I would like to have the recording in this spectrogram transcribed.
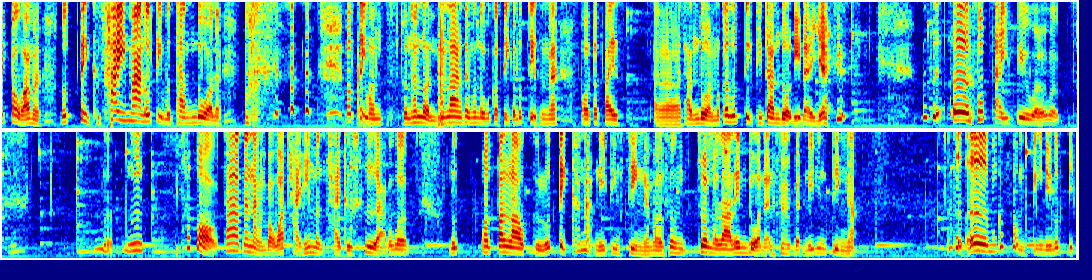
พปะวะเหมือนรถติดคือใช่มากรถติดบนทางด่วนเลยรถติดมันบนถนนท่างล่างใช่ไหมรถปกติก็รถติดใช่ไหมพอจะไปเอ่อทันด่วนมันก็รถติดที่ทันด่วนอีกอะไรเงี้ยรู้สึกเออเขาใจฟิลอะแล้วแบบแบบมันถ้าบอกถ้าในหนังบอกว่าถ่ายที่เมันไทยคือเชื่อเพราะว่ารถเพราะบ้าเราคือรถติดขนาดนี้จริงๆอะมาช่วงช่วงเวลาเล่นด่วนอะแบบนี้จริง ๆอะ รู้สึกเออ มันก็สมจริงดีรถติด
